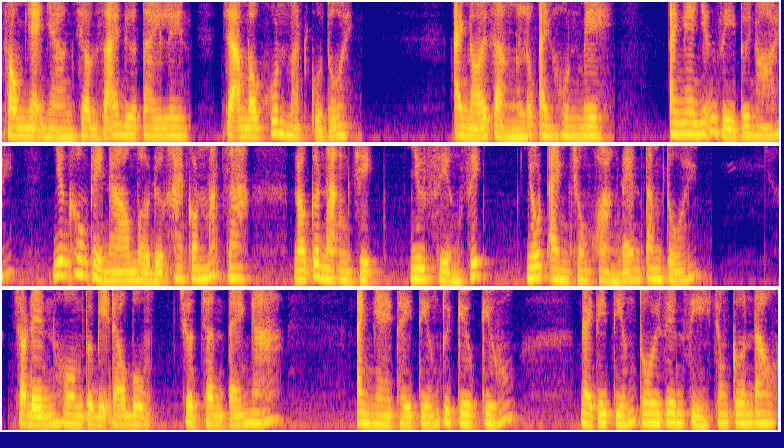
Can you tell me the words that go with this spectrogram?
Phong nhẹ nhàng chậm rãi đưa tay lên, chạm vào khuôn mặt của tôi. Anh nói rằng lúc anh hôn mê, anh nghe những gì tôi nói, nhưng không thể nào mở được hai con mắt ra. Nó cứ nặng trịch, như xiềng xích, nhốt anh trong khoảng đen tăm tối. Cho đến hôm tôi bị đau bụng, trượt chân té ngã. Anh nghe thấy tiếng tôi kêu cứu. Nghe thấy tiếng tôi rên rỉ trong cơn đau.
